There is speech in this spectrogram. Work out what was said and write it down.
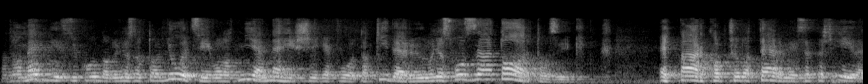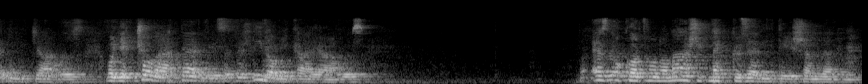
Hát ha megnézzük onnan, hogy az a 8 év alatt milyen nehézségek voltak, kiderül, hogy az hozzá tartozik egy párkapcsolat természetes életútjához, vagy egy család természetes dinamikájához. Na ez akart volna a másik megközelítésem lenni.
